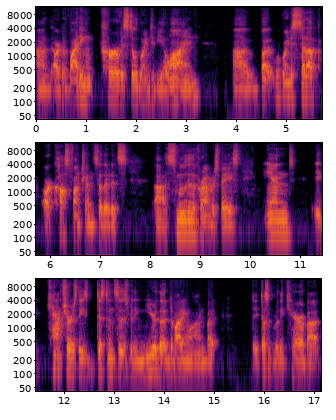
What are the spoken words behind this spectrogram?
Uh, our dividing curve is still going to be a line, uh, but we're going to set up our cost function so that it's uh, smooth in the parameter space and it captures these distances really near the dividing line, but it doesn't really care about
